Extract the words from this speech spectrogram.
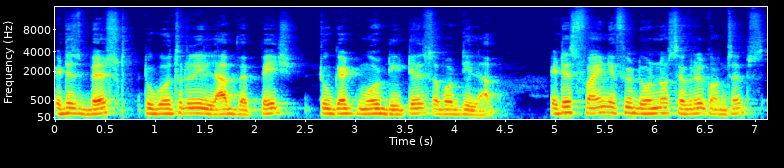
It is best to go through the lab webpage to get more details about the lab. It is fine if you don't know several concepts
